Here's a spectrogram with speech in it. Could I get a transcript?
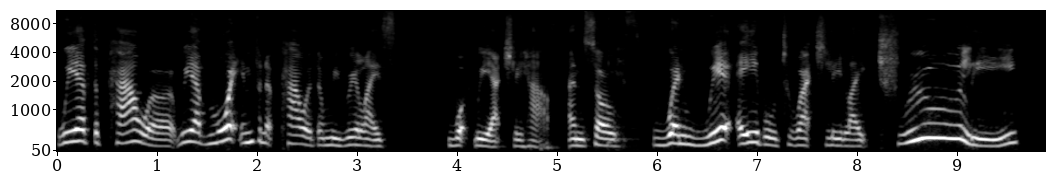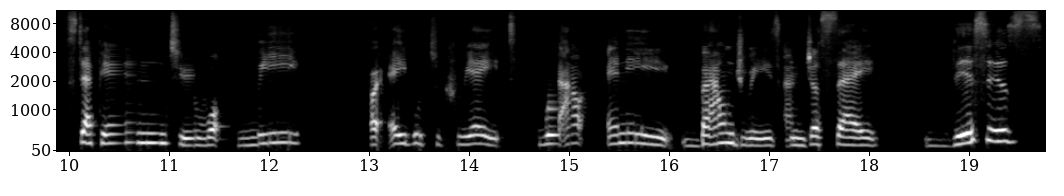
we have the power we have more infinite power than we realize what we actually have and so Yes. when we're able to actually like truly step into what we are able to create without any boundaries and just say this is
